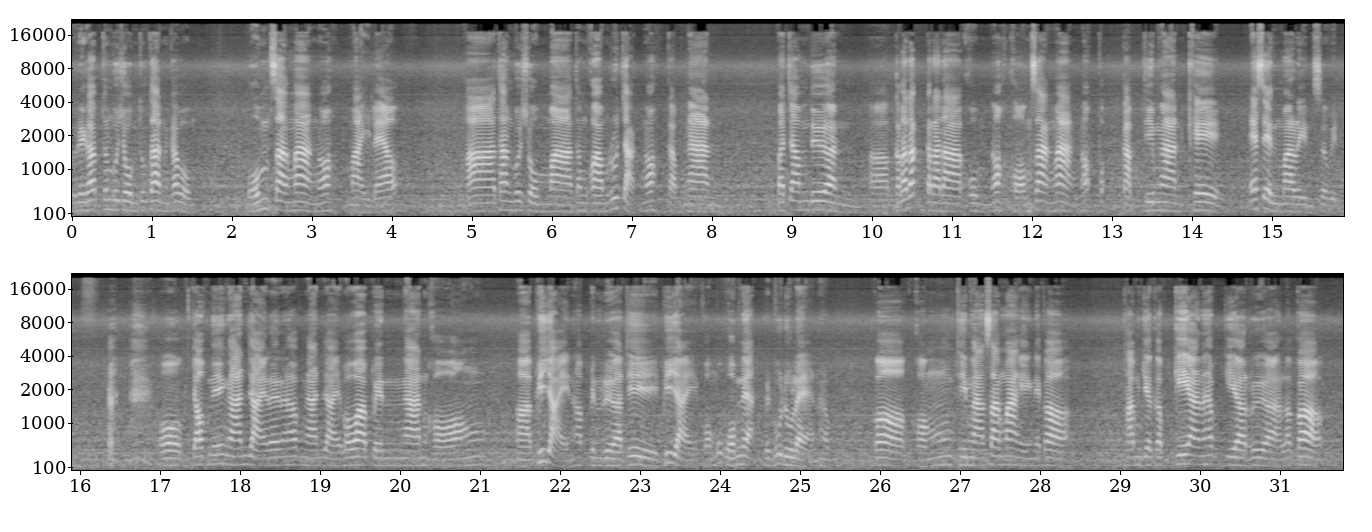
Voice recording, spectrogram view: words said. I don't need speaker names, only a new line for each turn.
สวัสดีครับท่านผู้ชมทุกท่านครับผมผมสร้างมากเนาะใหม่แล้ว พาท่านผู้ชมมาทำความรู้จักเนาะกับงานประจำเดือนอกรกฎาคมเนาะของสร้างมากเนาะกับทีมงาน KSN Marine Service โอ้จ็อบนี้งานใหญ่เลยนะครับ งานใหญ่เพราะว่าเป็นงานของอพี่ใหญ่นะครับเป็นเรือที่พี่ใหญ่ของพวกผมเนี่ยเป็นผู้ดูแลนะครับ ก็ของทีมงานสร้างมากเองเนี่ยก็ ทำเกี่ยวกับเกียร์นะครับ เกียร์เรือแล้วก็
